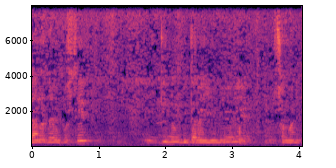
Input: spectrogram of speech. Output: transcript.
জানাজায় উপস্থিত তিন নং বিদ্যালয় ইউনিয়নের সম্মানিত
